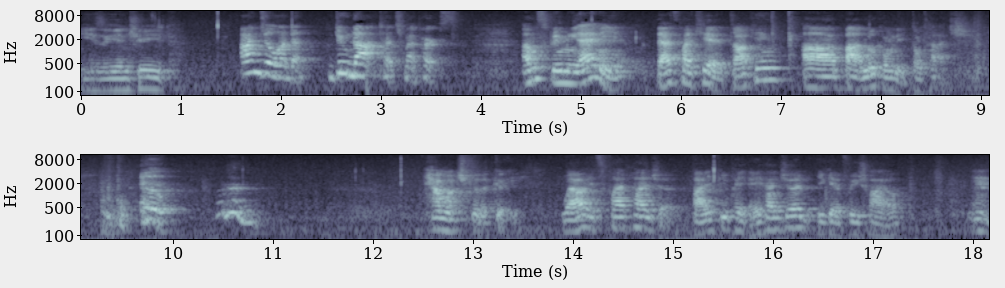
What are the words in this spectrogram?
Easy and cheap. I'm Jolanda. Do not touch my purse. I'm Screaming Annie. That's my kid talking, uh, but look only, don't touch. How much for the cookie? Well, it's 500, but if you pay 800, you get a free trial. Mm.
